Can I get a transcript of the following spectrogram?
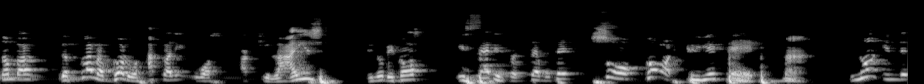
number the plan of God was actually was actualized, you know, because he said in 27, he said, So God created man. You know, in the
